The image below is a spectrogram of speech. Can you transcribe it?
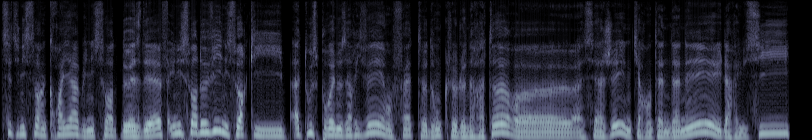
C'est une histoire incroyable, une histoire de SDF, une histoire de vie, une histoire qui à tous pourrait nous arriver. En fait, donc le narrateur, euh, assez âgé, une quarantaine d'années, il a réussi,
